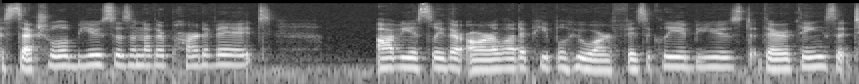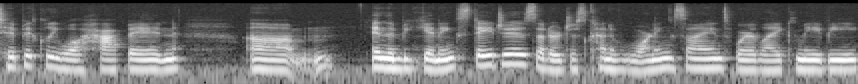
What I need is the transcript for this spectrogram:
sexual abuse is another part of it. Obviously, there are a lot of people who are physically abused. There are things that typically will happen um, in the beginning stages that are just kind of warning signs where, like, maybe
